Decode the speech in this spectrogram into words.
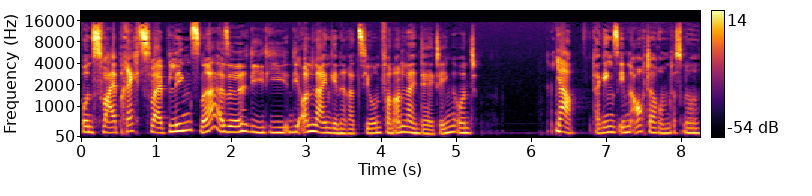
und swipe rechts, swipe links, ne? Also die, die, die Online-Generation von Online-Dating. Und ja, da ging es eben auch darum, dass eine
